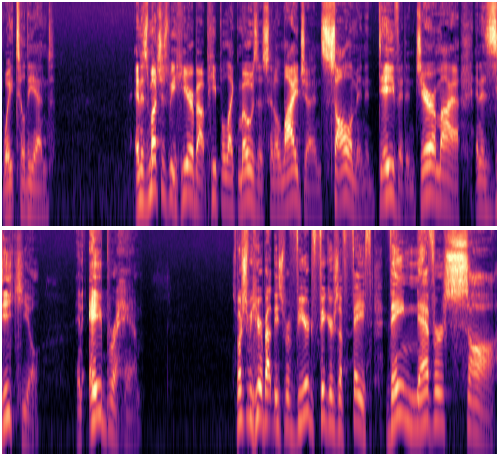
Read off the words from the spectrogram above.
Wait till the end. And as much as we hear about people like Moses and Elijah and Solomon and David and Jeremiah and Ezekiel and Abraham, as much as we hear about these revered figures of faith, they never saw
